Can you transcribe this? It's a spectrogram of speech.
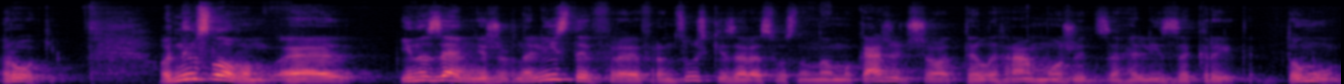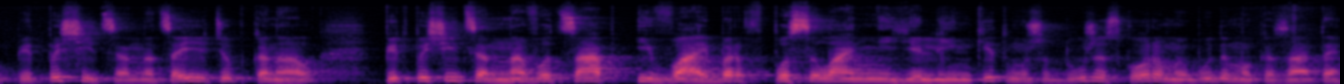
років. Одним словом, е, іноземні журналісти, французькі зараз в основному кажуть, що Телеграм можуть взагалі закрити. Тому підпишіться на цей YouTube канал, підпишіться на WhatsApp і Viber. В посиланні є лінки, тому що дуже скоро ми будемо казати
